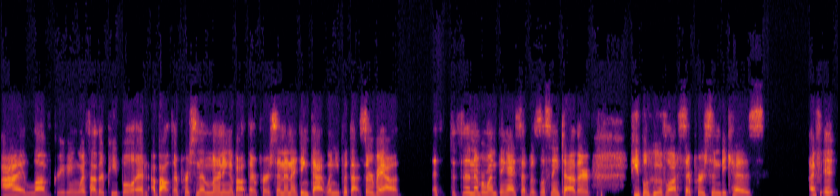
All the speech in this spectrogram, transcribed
I love grieving with other people and about their person and learning about their person. And I think that when you put that survey out, that's the number one thing I said was listening to other people who have lost their person because I've, it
